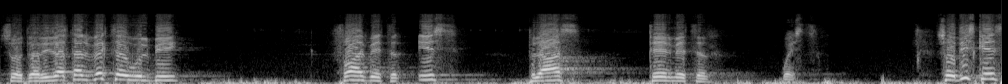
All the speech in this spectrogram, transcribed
so the resultant vector will be 5 meter east plus 10 meter west. So in this case,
